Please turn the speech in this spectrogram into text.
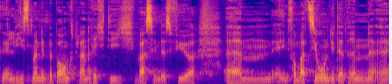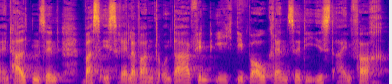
liest man den Bebauungsplan richtig? Was sind das für ähm, Informationen, die da drin äh, enthalten sind? Was ist relevant? Und da finde ich, die Baugrenze, die ist einfach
